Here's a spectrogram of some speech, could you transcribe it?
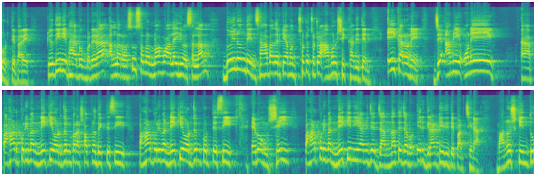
করতে পারে। প্রিয়দিনই ভাই এবং বোনেরা, আল্লাহ রসুল সাল্লাহ আলাইহি আসাল্লাম দৈনন্দিন সাহাবাদেরকে এমন ছোট ছোট আমল শিক্ষা দিতেন। এই কারণে যে আমি অনেক পাহাড় পরিমাণ নেকি অর্জন করা স্বপ্ন দেখতেছি, পাহাড় পরিমাণ নেকি অর্জন করতেছি এবং সেই পাহাড় পরিমাণ নেকি নিয়ে আমি যে জান্নাতে যাব এর গ্যারান্টি দিতে পারছি না। মানুষ কিন্তু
